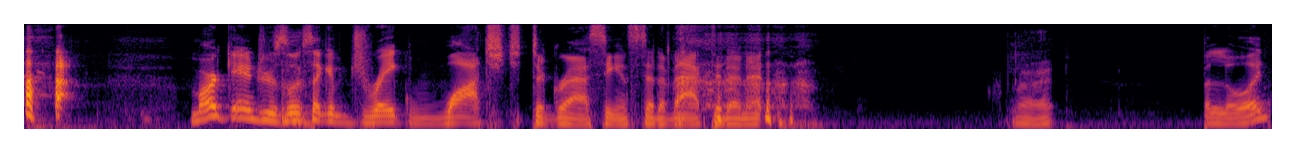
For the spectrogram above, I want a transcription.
Mark Andrews looks like if Drake watched Degrassi instead of acted in it. All right, but Lloyd,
